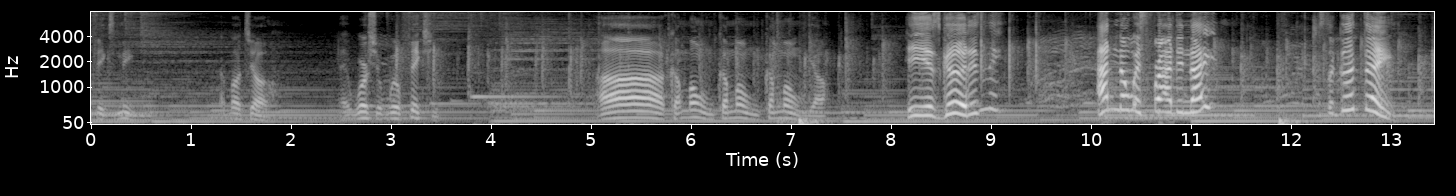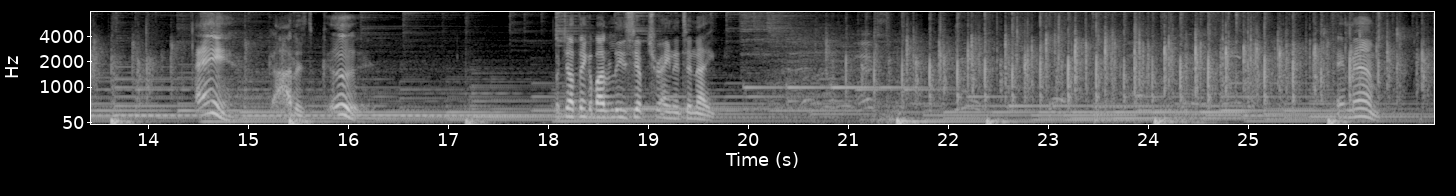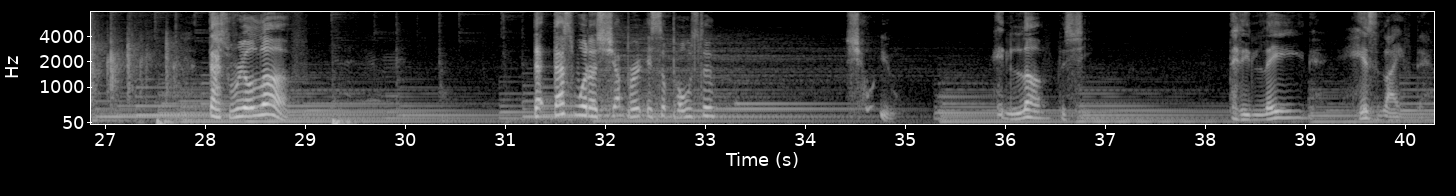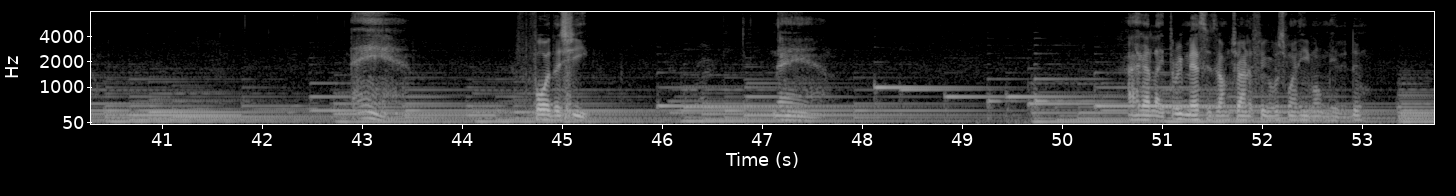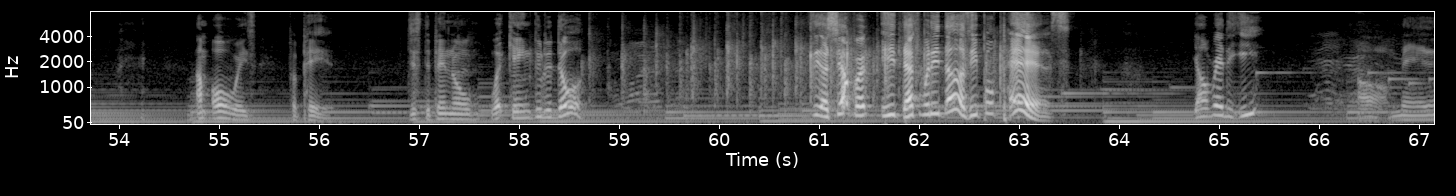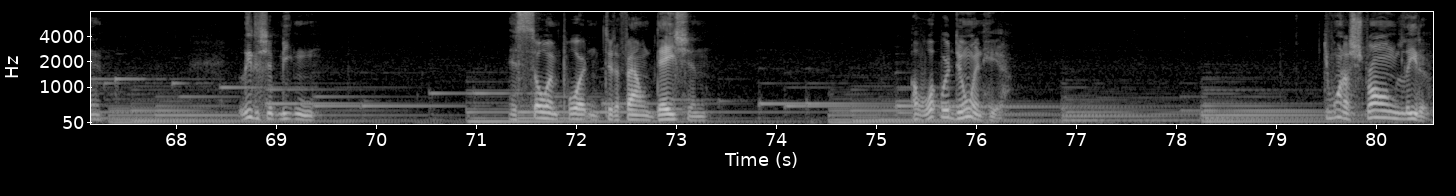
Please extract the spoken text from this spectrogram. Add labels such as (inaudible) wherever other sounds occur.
fix me. How about y'all? That worship will fix you. Ah, come on, come on, come on, y'all. He is good, isn't he? I know it's Friday night. It's a good thing. Man, God is good. What y'all think about the leadership training tonight? Amen. That's real love. That, that's what a shepherd is supposed to show you. He loved the sheep, that he laid his life down. Man, for the sheep. Man. I got like three messages. I'm trying to figure which one he want me to do. (laughs) I'm always prepared. Just depending on what came through the door. A shepherd, he, that's what he does. He prepares. Y'all ready to eat? Oh, man. Leadership meeting is so important to the foundation of what we're doing here. You want a strong leader.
